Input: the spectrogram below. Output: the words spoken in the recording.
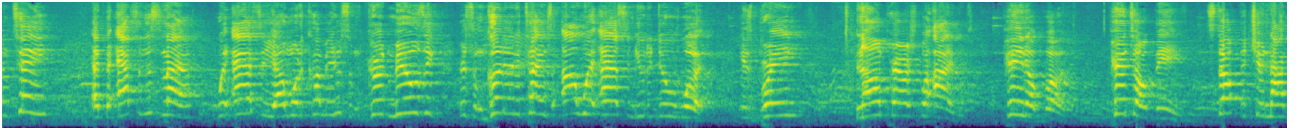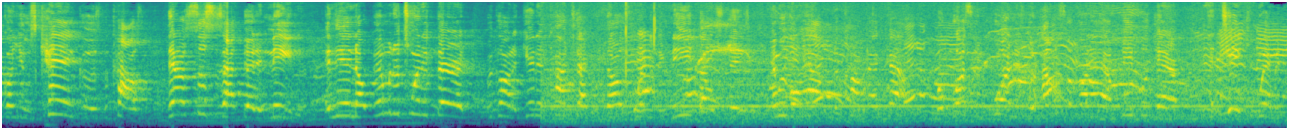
17th at the Abstinence Lounge, we're asking y'all want to come in, hear some good music, hear some good entertainment. All we're asking you to do what? Is bring non-perishable items, peanut butter, pinto beans, stuff that you're not going to use, canned goods, because there are sisters out there that need it. And then November the 23rd, we're going to get in contact with those women that need those things, and we're going to have them to come back out. But what's important is we're also going to have people there to teach women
